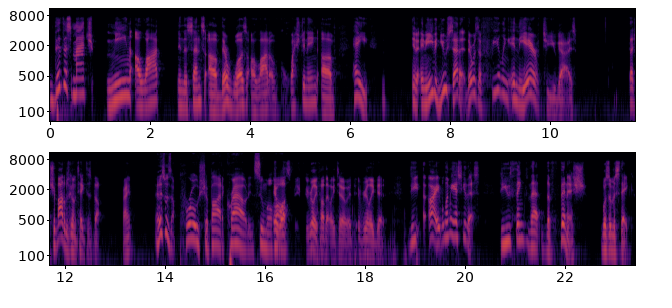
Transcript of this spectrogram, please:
did this match mean a lot in the sense of there was a lot of questioning of, hey, you know, and even you said it. There was a feeling in the air to you guys that Shibata was going to take this belt, right? And this was a pro Shibata crowd in Sumo hall It was. It really felt that way too. It, it really did. Do you, all right. Well, let me ask you this: Do you think that the finish was a mistake?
